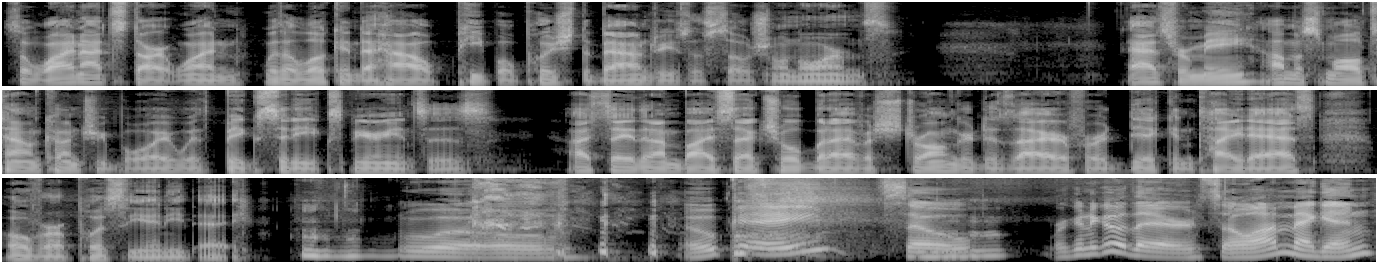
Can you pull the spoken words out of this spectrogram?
So why not start one with a look into how people push the boundaries of social norms? As for me, I'm a small town country boy with big city experiences. I say that I'm bisexual, but I have a stronger desire for a dick and tight ass over a pussy any day. Whoa. okay. So we're going to go there. So I'm Megan.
